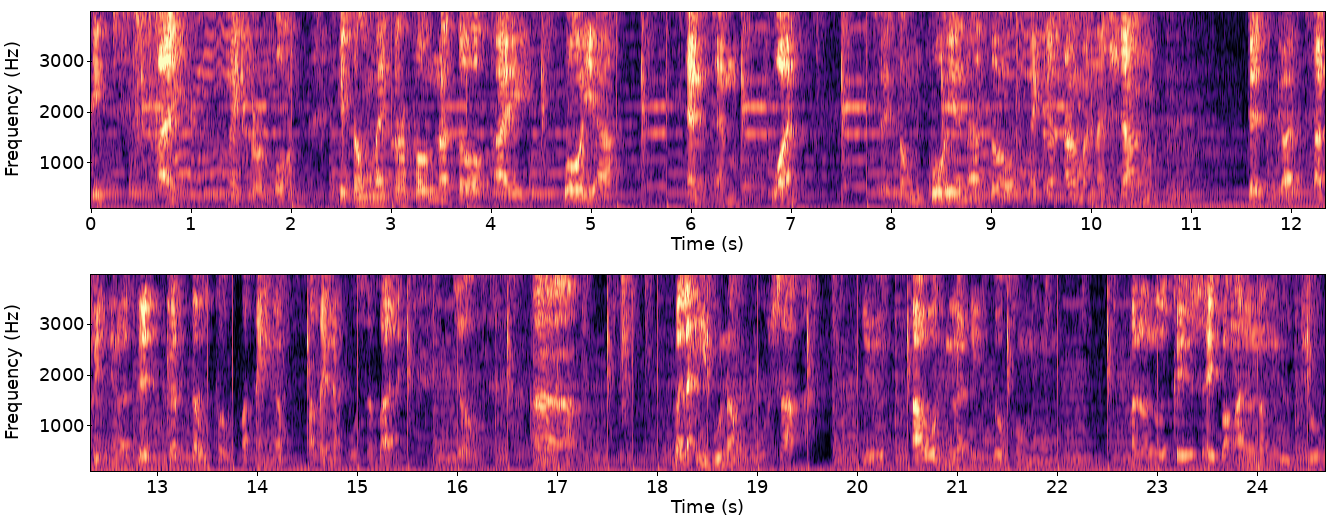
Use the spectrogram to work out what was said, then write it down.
tips ay microphone. Itong microphone na to ay Boya MM1. So itong Boya na to may kasama na siyang dead cut. Sabi nila dead cut daw to. Patay na, patay na pusa bale. So, uh, balahibo ng pusa. Yun tawag nila dito kung manonood kayo sa ibang ano ng YouTube,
